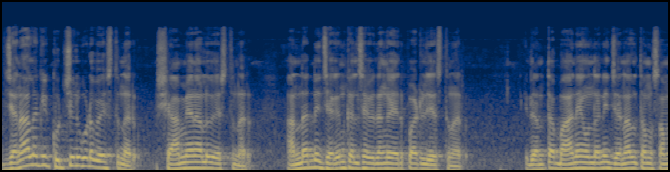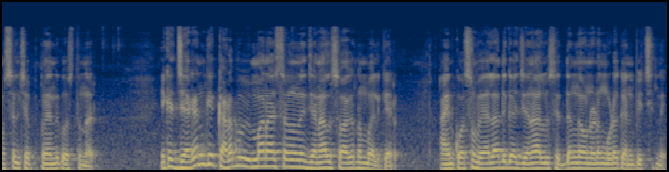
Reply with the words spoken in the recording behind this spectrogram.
జనాలకి కుర్చీలు కూడా వేస్తున్నారు. షామ్యానాలు వేస్తున్నారు. అందరినీ జగన్ కలిసే విధంగా ఏర్పాట్లు చేస్తున్నారు. ఇదంతా బాగానే ఉందని జనాలు తమ సమస్యలు చెప్పుకునేందుకు వస్తున్నారు. ఇక జగన్కి కడప విమానాశ్రయంలోని జనాలు స్వాగతం పలికారు. ఆయన కోసం వేలాదిగా జనాలు సిద్ధంగా ఉండడం కూడా కనిపించింది.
